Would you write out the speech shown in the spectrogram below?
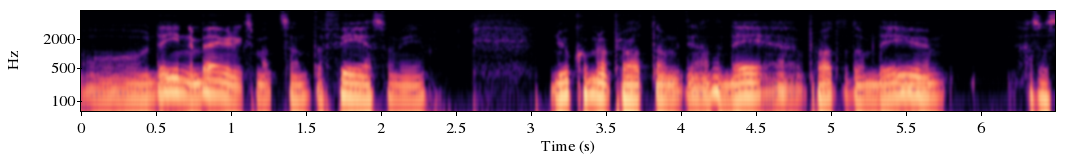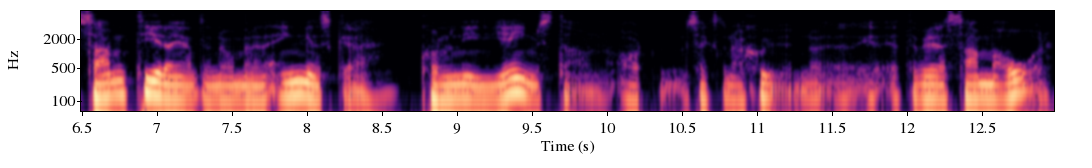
Och det innebär ju liksom att Santa Fe som vi nu kommer att prata om lite grann, det är, pratat om, det är ju alltså samtida egentligen då med den engelska kolonin Jamestown 1607. Etablerades samma år.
